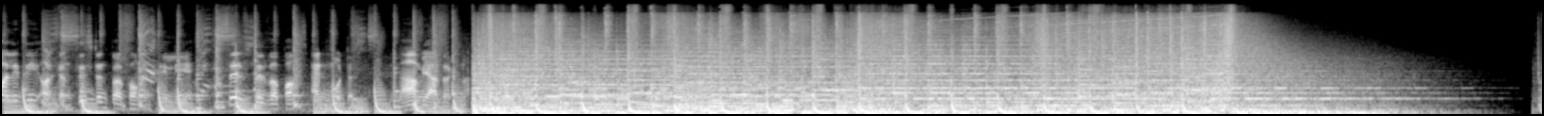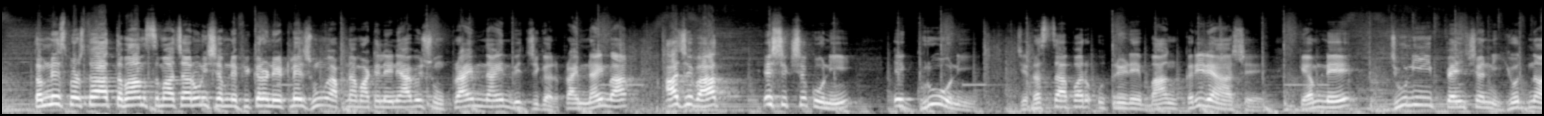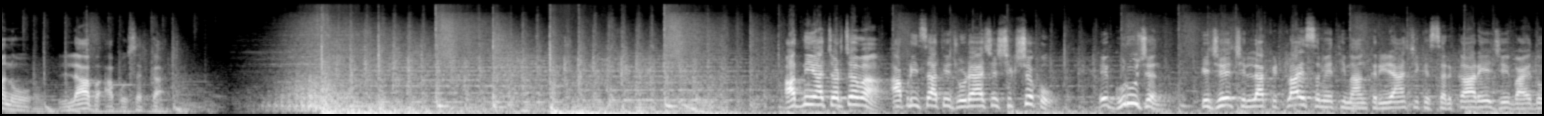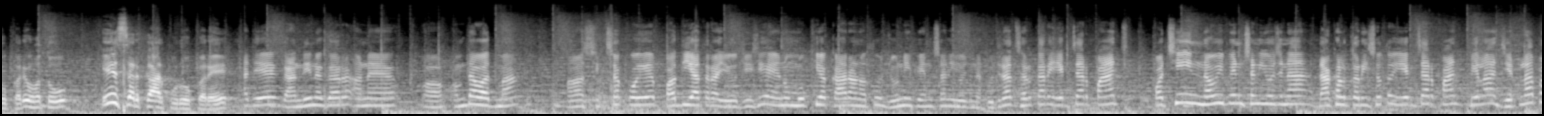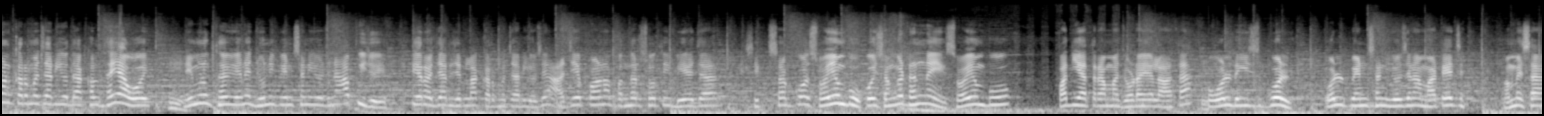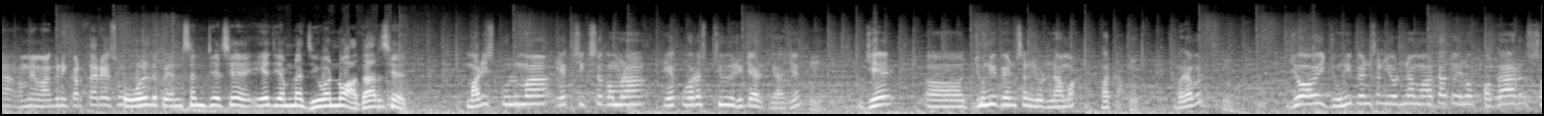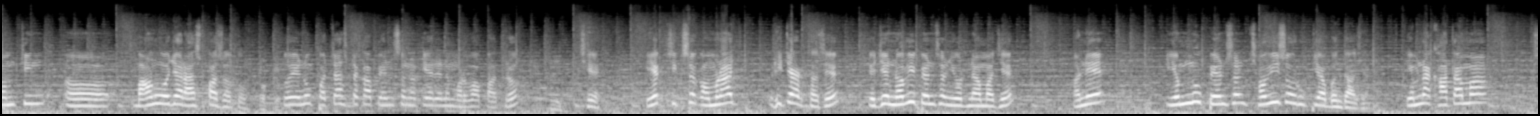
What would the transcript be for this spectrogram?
Quality और consistent performance के लिए सिर्फ सिल्वर पंप्स एंड मोटर्स नाम याद रखना તમને સ્પર્શતા તમામ સમાચારોની છે અમને ફિકર અને એટલે જ હું આપના માટે લઈને આવ્યો છું prime nine with Jigar prime નાઇનમાં આજે વાત એ શિક્ષકોની એ ગુરુઓની જે રસ્તા પર ઉતરીને માંગ કરી રહ્યા છે કે અમને જૂની પેન્શન યોજનાનો લાભ આપો સરકાર. આજની આ ચર્ચામાં આપણી સાથે જોડાયા છે શિક્ષકો. એ ગુરુજન કે જે છેલ્લા કેટલાય સમયથી માંગ કરી રહ્યા છે કે સરકારે જે વાયદો કર્યો હતો, એ સરકાર પૂરો કરે. આજે ગાંધીનગર અને અમદાવાદમાં શિક્ષકોએ પદયાત્રા યોજી છે. એનું મુખ્ય કારણ હતું જૂની પેન્શન યોજના. ગુજરાત સરકારે એક ચાર પાંચ પછી નવી પેન્શન યોજના દાખલ કરી છે. તો એક ચાર પાંચ પહેલા જેટલા પણ કર્મચારીઓ દાખલ થયા હોય નિમણૂક થયું એને જૂની પેન્શન યોજના આપવી જોઈએ. તેર હજાર જેટલા કર્મચારીઓ છે. આજે પણ પંદરસોથી બે હજાર શિક્ષકો સ્વયંભૂ કોઈ સંગઠન નહીં સ્વયંભૂ પદયાત્રામાં જોડાયેલા હતા. Old is gold old pension યોજના માટે જ હંમેશા અમે માગણી કરતા રહીશું. ઓલ્ડ પેન્શન જે છે એ જ એમના જીવનનો આધાર છે. મારી સ્કૂલમાં એક શિક્ષક હમણાં એક વર્ષથી રિટાયર થયા છે જે જૂની પેન્શન યોજનામાં હતા. બરાબર? જો હવે જૂની પેન્શન યોજનામાં હતા તો એનો પગાર સમથિંગ બાણું હજાર આસપાસ હતો. તો એનું પચાસ ટકા પેન્શન અત્યારે એને મળવાપાત્ર છે. એક શિક્ષક હમણાં જ રિટાયર થશે કે જે નવી પેન્શન યોજનામાં છે અને એમનું પેન્શન છવ્વીસો રૂપિયા બંધા છે એમના ખાતામાં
